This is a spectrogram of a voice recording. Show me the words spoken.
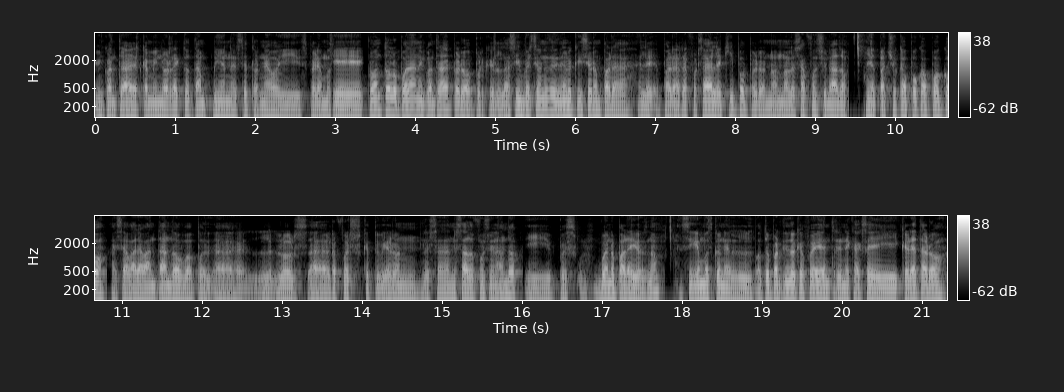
encontrar el camino recto también en este torneo y esperemos que pronto lo puedan encontrar, pero porque las inversiones de dinero que hicieron para, para reforzar el equipo, pero no, no les ha funcionado. Y el Pachuca poco a poco se va levantando, los refuerzos que tuvieron les han estado funcionando y pues bueno para ellos, ¿no? Seguimos con el otro partido que fue entre Necaxa y Querétaro,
